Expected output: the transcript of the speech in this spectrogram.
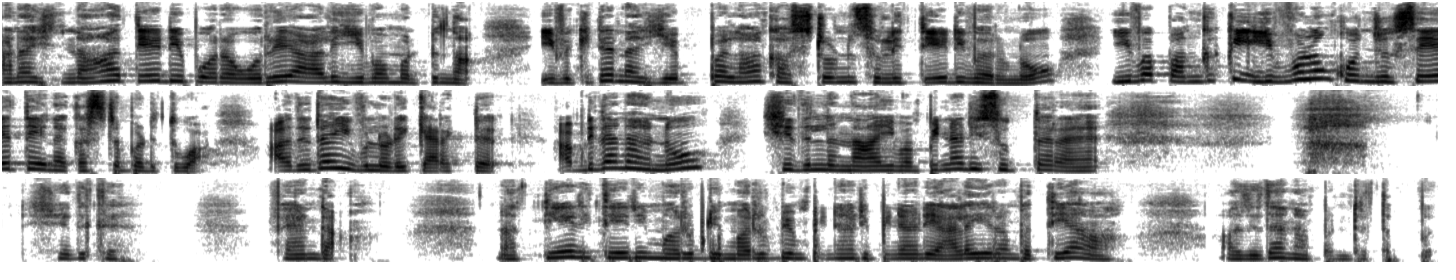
ஆனால் நான் தேடி போகிற ஒரே ஆள் இவன் மட்டும்தான். இவகிட்ட நான் எப்போல்லாம் கஷ்டம்னு சொல்லி தேடி வரணும் இவ பங்குக்கு இவளும் கொஞ்சம் சேர்த்து என்னை கஷ்டப்படுத்துவா. அதுதான் இவளுடைய கேரக்டர் அப்படிதான் நானும் இதில் நான் இவன் பின்னாடி சுத்துறேன். எதுக்கு? வேண்டாம். நான் தேடி தேடி மறுபடியும் மறுபடியும் பின்னாடி பின்னாடி அலையிறேன் பத்தியா? அதுதான் நான் பண்ணுற தப்பு.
